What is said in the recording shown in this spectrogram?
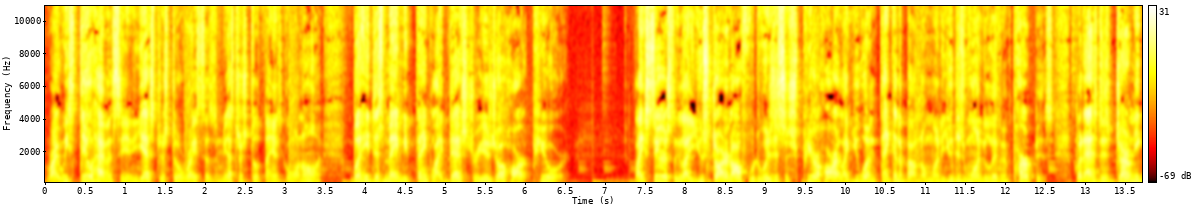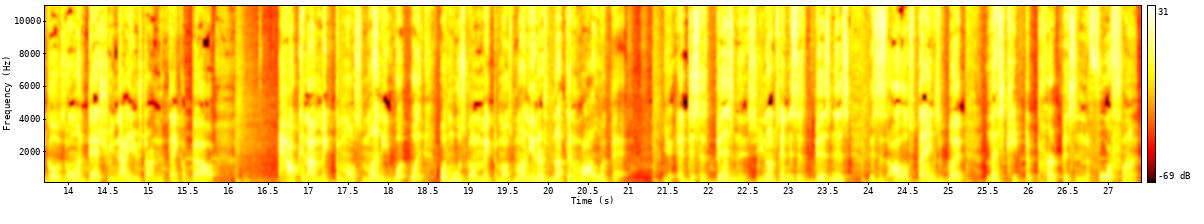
right? We still haven't seen it. Yes, there's still racism. Yes, there's still things going on. But he just made me think like, Destry, is your heart pure? Like seriously, like you started off with was just a pure heart. Like you wasn't thinking about no money. You just wanted to live in purpose. But as this journey goes on, Destry, now you're starting to think about how can I make the most money? What what what move's gonna make the most money? And there's nothing wrong with that. You, this is business. You know what I'm saying? This is business. This is all those things. But let's keep the purpose in the forefront.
